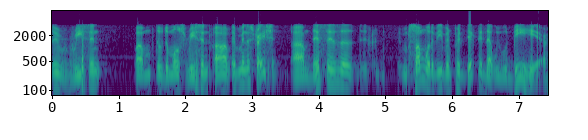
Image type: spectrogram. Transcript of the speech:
the recent, um, the, the, most recent uh, administration. Um, this is a, some would have even predicted that we would be here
